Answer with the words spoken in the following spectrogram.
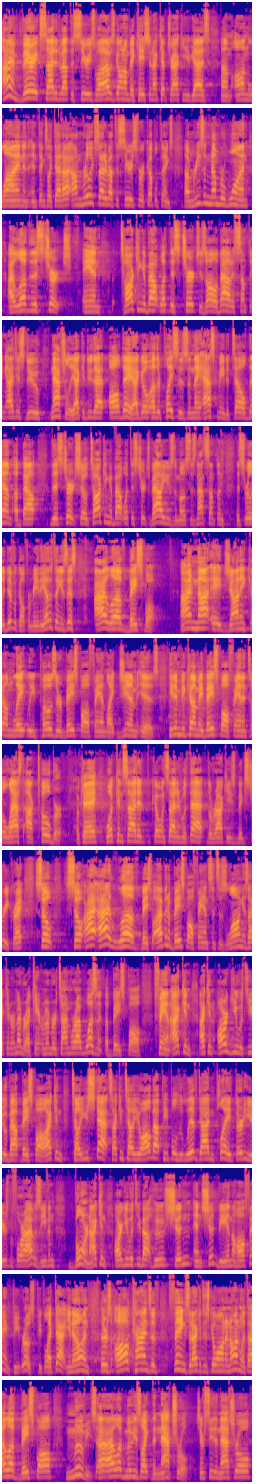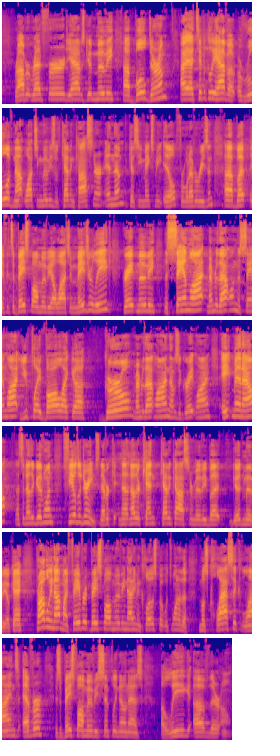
I am very excited about this series. While I was going on vacation, I kept track of you guys um, online and, and, things like that. I, am really excited about this series for a couple things. Um, reason number one, I love this church. And talking about what this church is all about is something I just do naturally. I could do that all day. I go other places and they ask me to tell them about this church. So, talking about what this church values the most is not something that's really difficult for me. The other thing is this I love baseball. I'm not a Johnny come lately poser baseball fan like Jim is. He didn't become a baseball fan until last October. Okay? What coincided, coincided with that? The Rockies' big streak, right? So, so I, I love baseball. I've been a baseball fan since as long as I can remember. I can't remember a time where I wasn't a baseball fan. I can, I can argue with you about baseball. I can tell you stats. I can tell you all about people who lived, died, and played 30 years before I was even born. I can argue with you about who shouldn't and should be in the Hall of Fame. Pete Rose, people like that, you know? And there's all kinds of things that I could just go on and on with. I love baseball movies. I, I love movies like The Natural. Did you ever see The Natural? Robert Redford. Yeah, it was a good movie. Uh, Bull Durham. I, I typically have a, a, rule of not watching movies with Kevin Costner in them because he makes me ill for whatever reason. Uh, but if it's a baseball movie, I'll watch him. Major League, great movie. The Sandlot, remember that one? The Sandlot. You play ball like a Girl, remember that line? That was a great line. Eight Men Out, that's another good one. Field of Dreams, never another Ken, Kevin Costner movie, but good movie, okay? Probably not my favorite baseball movie, not even close, but with one of the most classic lines ever is a baseball movie simply known as A League of Their Own.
